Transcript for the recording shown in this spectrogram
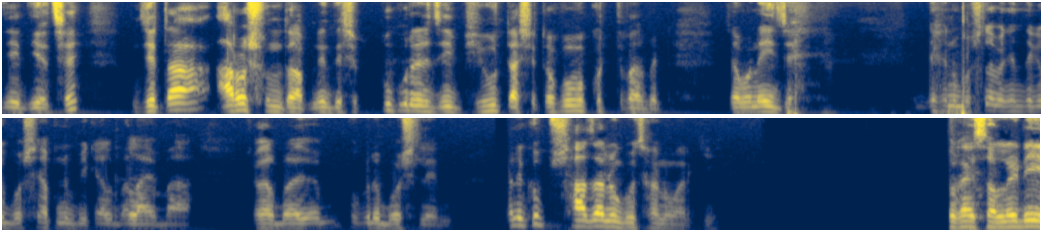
দিয়ে দিয়েছে, যেটা আরও সুন্দর। আপনি দেশে পুকুরের যে ভিউটা, সেটা উপভোগ করতে পারবেন। যেমন এই যে, যেখানে বসলাম, এখান থেকে বসে আপনি বিকাল বেলায় বা সকালবেলায় পুকুরে বসলেন মানে খুব সাজানো গোছানো আর কি। তো গাইস অলরেডি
